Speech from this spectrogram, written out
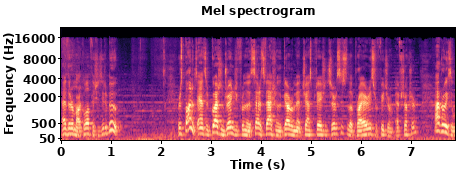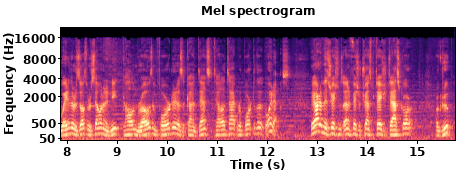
and the remarkable efficiency to boot. Respondents answered questions ranging from the satisfaction with the government transportation services to the priorities for future infrastructure. After weeks of waiting, the results were sewn in a neat column rows and forwarded as a condensed teletype report to the White House. The Hart Administration's unofficial transportation task force or group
